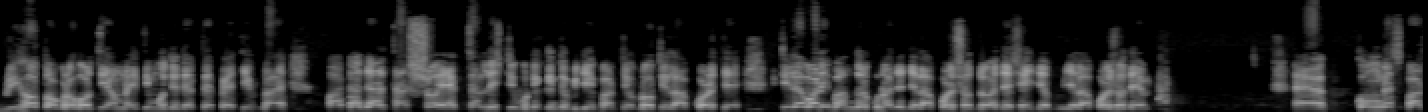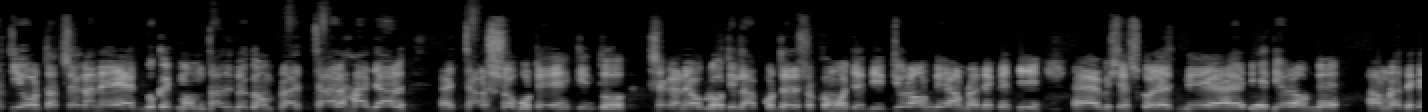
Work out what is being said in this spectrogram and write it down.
বৃহৎ অগ্রগতি আমরা ইতিমধ্যে দেখতে পেয়েছি। প্রায় পাঁচ হাজার চারশো একচল্লিশটি বুটে কিন্তু বিজেপি প্রার্থী অগ্রগতি লাভ করেছে। টিলাবাড়ি, বান্দরকুনা যে জেলা পরিষদ রয়েছে, সেই জেলা পরিষদে কংগ্রেস প্রার্থী, অর্থাৎ সেখানে অ্যাডভোকেট মমতাজ বেগম প্রায় চার হাজার চারশো ভোটে কিন্তু সেখানে অগ্রগতি লাভ করতে সক্ষম হচ্ছে দ্বিতীয় রাউন্ডে আমরা দেখেছি বিশেষ করে দ্বিতীয় রাউন্ডে আমরা দেখে,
